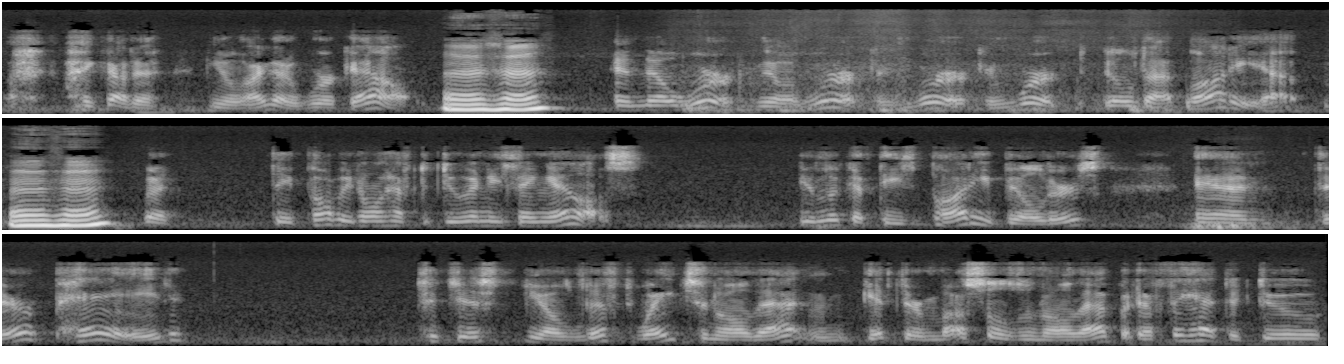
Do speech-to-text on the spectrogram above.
I got to, you know, I got to work out. Mm-hmm. And they'll work, they'll work and work and work to build that body up. Mm-hmm. But they probably don't have to do anything else. You look at these bodybuilders, and they're paid to just you know lift weights and all that and get their muscles and all that. But if they had to do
